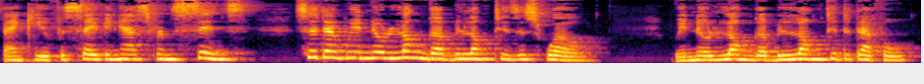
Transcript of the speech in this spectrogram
Thank you for saving us from sins so that we no longer belong to this world. We no longer belong to the devil.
